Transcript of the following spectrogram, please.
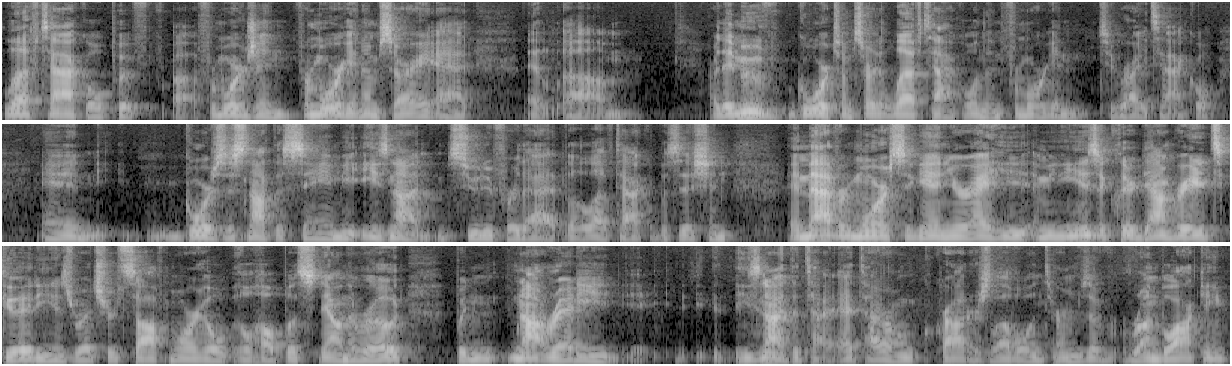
left tackle, put uh, for Morgan. I'm sorry at, at um, or they moved Gore to I'm sorry to left tackle, and then for Morgan to right tackle. and Gore's just not the same. He, he's not suited for that the left tackle position. And Maverick Morris again, you're right. He, I mean, he is a clear downgrade. It's good. He is redshirt sophomore. He'll he'll help us down the road, but not ready. He's not at, the, at Tyrone Crowder's level in terms of run blocking.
